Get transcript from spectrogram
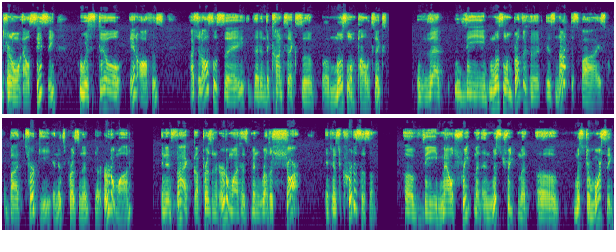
General Al Sisi, who is still in office. I should also say that in the context of uh, Muslim politics, that the Muslim Brotherhood is not despised by Turkey and its president, uh, Erdogan. And in fact, uh, President Erdogan has been rather sharp in his criticism of the maltreatment and mistreatment of Mr. Morsi,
